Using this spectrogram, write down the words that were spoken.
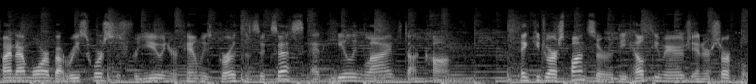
Find out more about resources for you and your family's growth and success at healinglives.com. Thank you to our sponsor, the Healthy Marriage Inner Circle.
